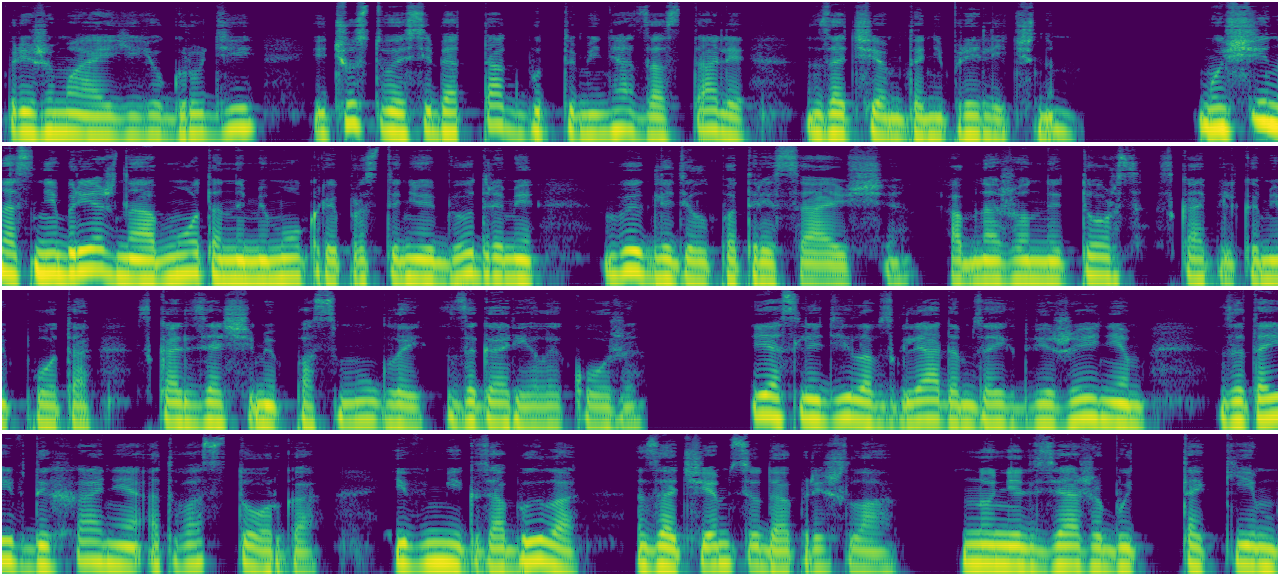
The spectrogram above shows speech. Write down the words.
прижимая ее к груди и чувствуя себя так, будто меня застали за чем-то неприличным. Мужчина с небрежно обмотанными мокрой простыней бедрами выглядел потрясающе. Обнаженный торс с капельками пота, скользящими по смуглой, загорелой коже. Я следила взглядом за их движением, затаив дыхание от восторга, и вмиг забыла, зачем сюда пришла. Но нельзя же быть таким,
